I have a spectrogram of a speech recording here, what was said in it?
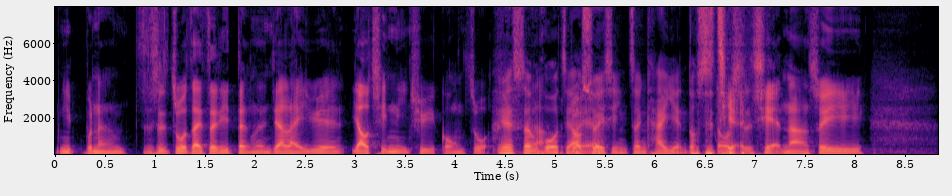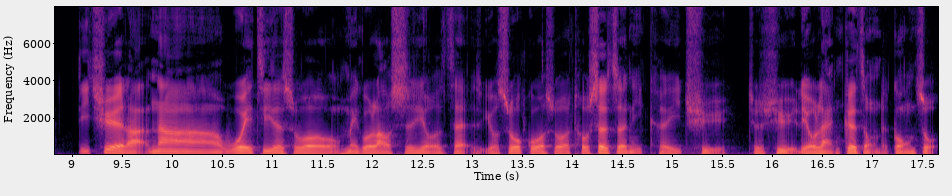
你不能只是坐在这里等人家来约邀请你去工作，因为生活只要睡醒睁开眼都是都是钱呐。所以的确啦，那我也记得说，美国老师有在有说过，说投射者你可以去就去浏览各种的工作。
